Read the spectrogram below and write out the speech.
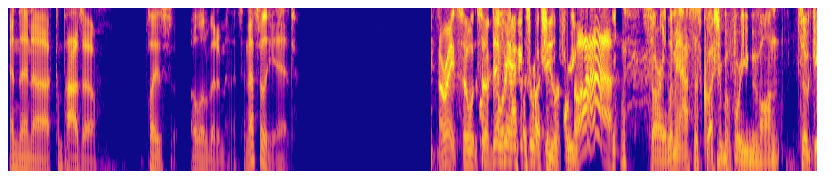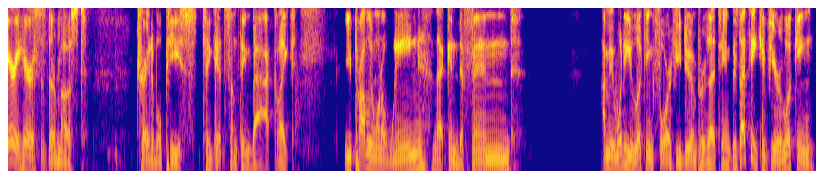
and then uh Campazzo plays a little bit of minutes, and that's really it. All right, so so, So let me ask this question before you- Ah, Sorry, let me ask this question before you move on. So Gary Harris is their most tradable piece to get something back. Like you probably want a wing that can defend. I mean, what are you looking for if you do improve that team? Because I think if you're looking,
